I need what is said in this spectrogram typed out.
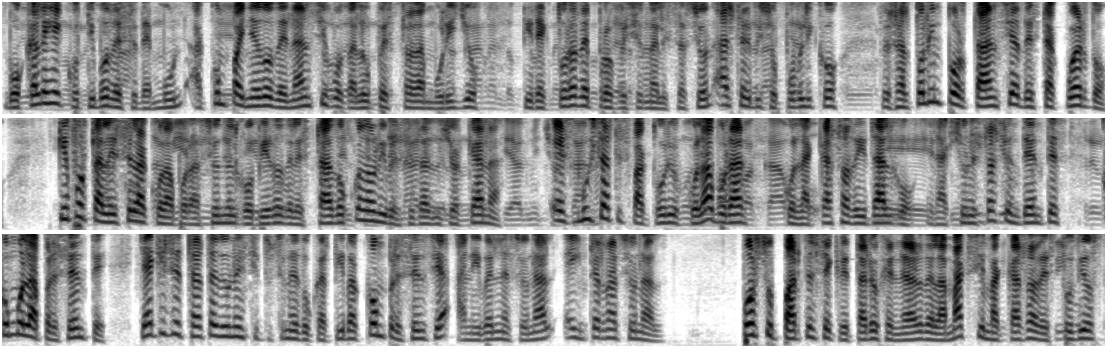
vocal ejecutivo de Sedemun, acompañado de Nancy Guadalupe Estrada Murillo, directora de profesionalización al servicio público, resaltó la importancia de este acuerdo, que fortalece la colaboración del gobierno del Estado con la Universidad Michoacana. Es muy satisfactorio colaborar con la Casa de Hidalgo en acciones trascendentes como la presente, ya que se trata de una institución educativa con presencia a nivel nacional e internacional. Por su parte, el secretario general de la máxima casa de estudios,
